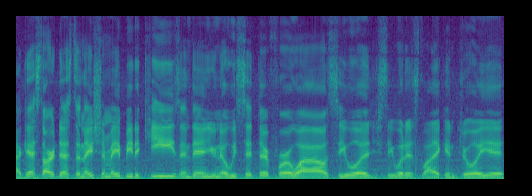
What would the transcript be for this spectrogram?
I guess our destination may be the Keys, and then you know we sit there for a while, see what see what it's like, enjoy it,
